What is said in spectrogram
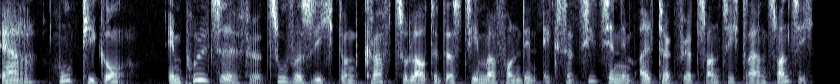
Ermutigung. Impulse für Zuversicht und Kraft, so lautet das Thema von den Exerzitien im Alltag für 2023.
